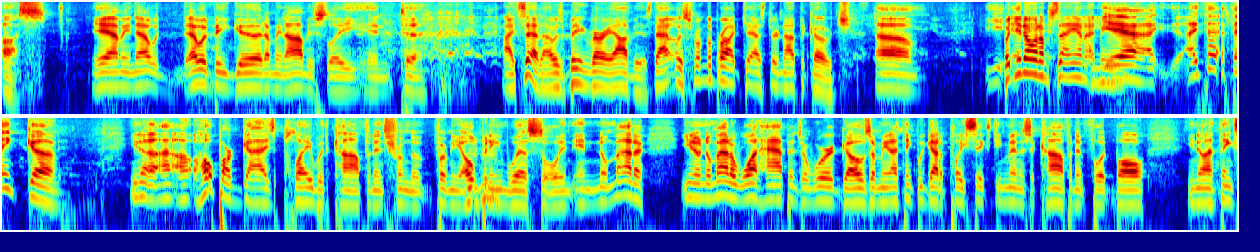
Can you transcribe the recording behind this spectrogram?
us. Yeah, I mean that would that would be good. I mean obviously, and to I said I was being very obvious. That was from the broadcaster, not the coach. Um, but you know what I'm saying? I mean, yeah, I, I, th- I think uh, you know I, I hope our guys play with confidence from the from the Mm-hmm. opening whistle, and, and no matter you know no matter what happens or where it goes, I mean I think we got to play 60 minutes of confident football. You know I think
